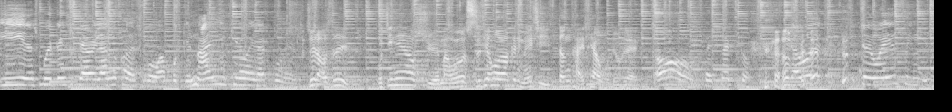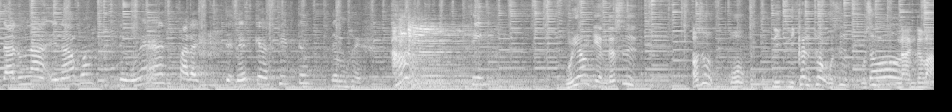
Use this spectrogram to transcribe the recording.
Y después de eso ya bailando con la escoba, porque nadie quiere bailar con él. 所以老师，我今天要学嘛，我有十天后要跟你们一起登台跳舞，对不对？Oh, perfecto. te voy a dar una en agua de mujer para tener que vestirte de mujer. ¿Ah? Sí. 我要演的是，老师，我你你看得出来我是我是男的吧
